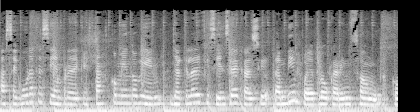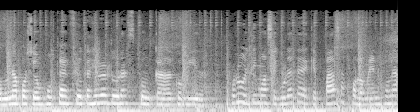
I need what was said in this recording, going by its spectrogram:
Asegúrate siempre de que estás comiendo bien, ya que la deficiencia de calcio también puede provocar insomnio. Come una porción justa de frutas y verduras con cada comida. Por último, asegúrate de que pasas por lo menos una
